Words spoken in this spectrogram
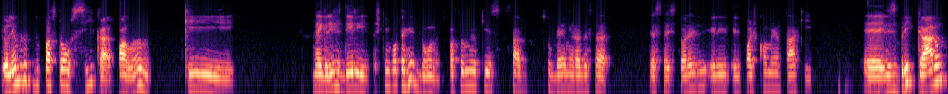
Eu lembro do, do pastor Alci, cara, falando que na igreja dele, acho que em Volta Redonda, se o pastor meu que sabe, souber melhor dessa, dessa história, ele, ele pode comentar aqui. É, eles brigaram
